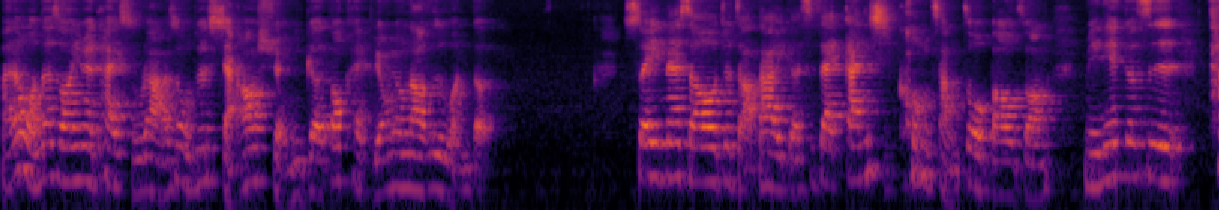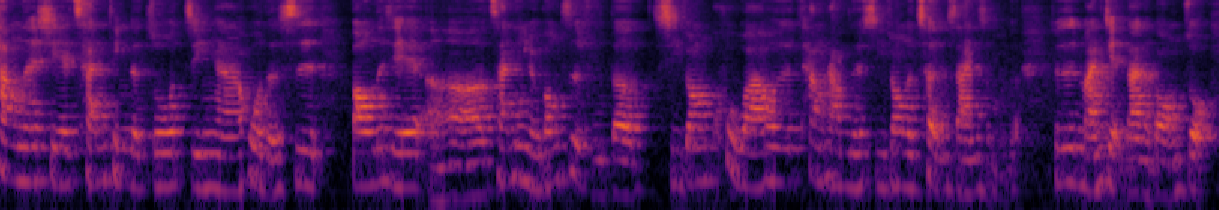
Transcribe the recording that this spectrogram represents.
反正我那时候因为太熟了，所以我就想要选一个都可以不用用到日文的，所以那时候就找到一个是在干洗工厂做包装，每天就是烫那些餐厅的桌巾啊，或者是包那些呃餐厅员工制服的西装裤啊，或者烫他们的西装的衬衫什么的，就是蛮简单的工作。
